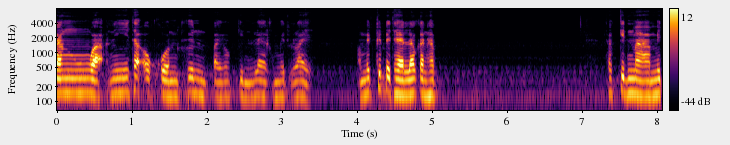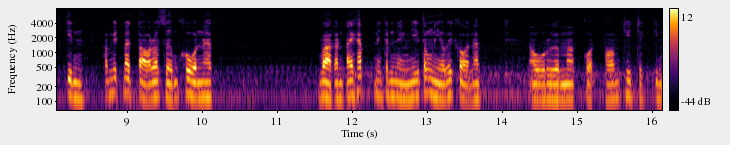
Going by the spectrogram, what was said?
จังหวะนี้ถ้าเอาโคนขึ้นไปเขากินแรกเม็ดไล่เอาเม็ดขึ้นไปแทนแล้วกันครับ ถ้ากินมาเม็ดกินเขาเม็ดมาต่อเราเสริมโคนนะครับ ว่ากันไปครับ ในตำแหน่งนี้ต้องเหนียวไว้ก่อนครับ เอาเรือมากดพร้อมที่จะกิน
